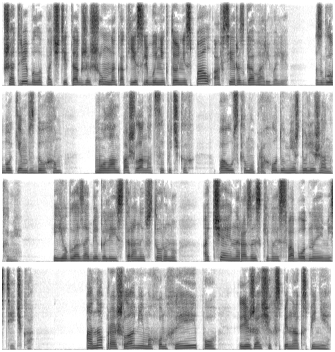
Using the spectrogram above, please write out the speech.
В шатре было почти так же шумно, как если бы никто не спал, а все разговаривали. С глубоким вздохом Мулан пошла на цыпочках по узкому проходу между лежанками. Ее глаза бегали из стороны в сторону, отчаянно разыскивая свободное местечко. Она прошла мимо Хунхея и По, лежащих спина к спине.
